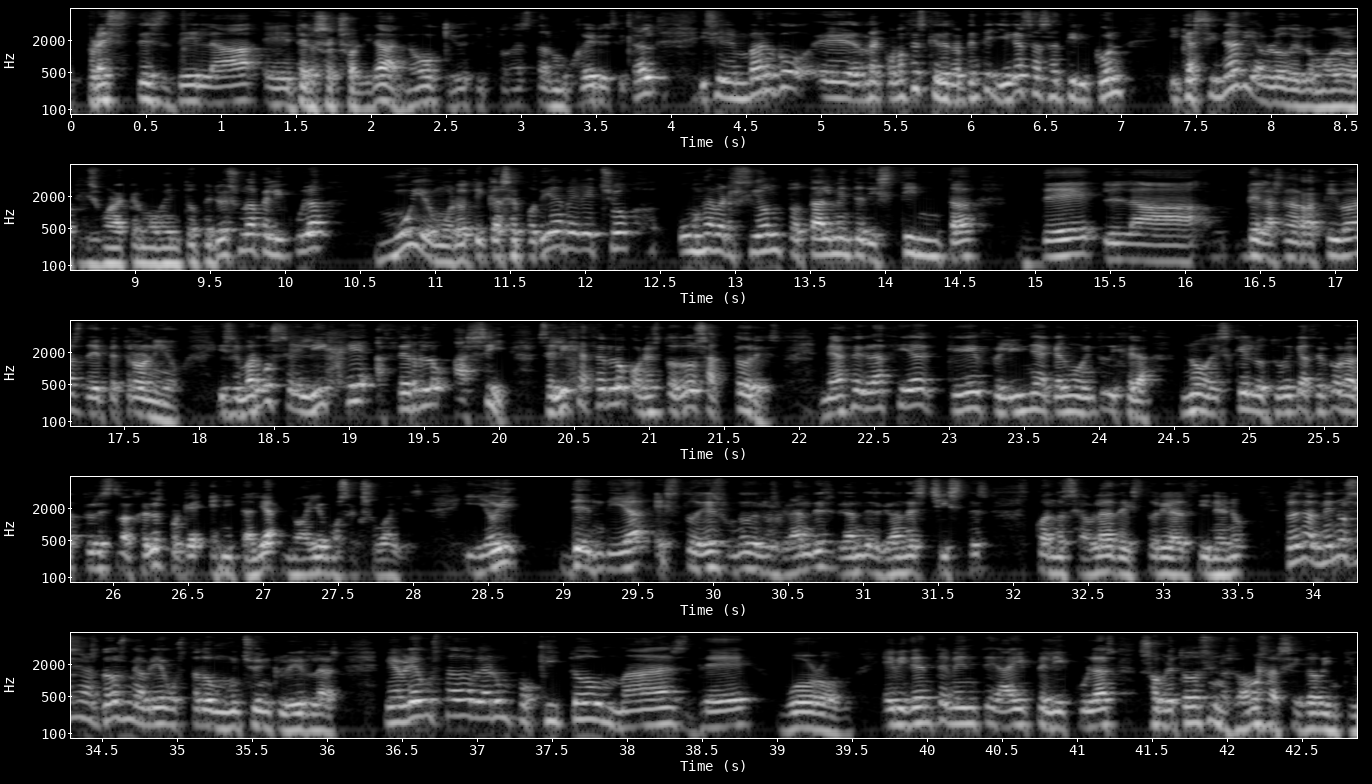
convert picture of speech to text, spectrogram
prestes de la eh, heterosexualidad, ¿no? Quiero decir, todas estas mujeres y tal. Y sin embargo, eh, reconoces que de repente llegas a Satiricón y casi nadie habló del homoerotismo en aquel momento, pero es una película muy homoerótica. Se podría haber hecho una versión totalmente distinta de, la, de las narrativas de Petronio. Y sin embargo, se elige hacerlo así. Se elige hacerlo con estos dos actores. Me hace gracia que Fellini en aquel momento dijera, no, es que lo tuve que hacer con actores extranjeros porque en Italia no hay homosexuales. Y hoy de en día esto es uno de los grandes, grandes, grandes chistes cuando se habla de historia del cine, ¿no? Entonces, al menos esas dos me habría gustado mucho incluirlas. Me habría gustado hablar un poquito más de World. Evidentemente hay películas, sobre todo si nos vamos al siglo XXI,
